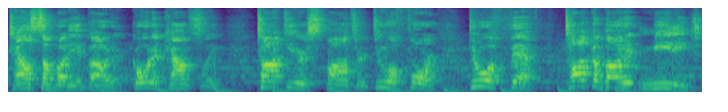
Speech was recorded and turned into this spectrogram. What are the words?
Tell somebody about it. Go to counseling. Talk to your sponsor. Do a fourth. Do a fifth. Talk about it in meetings.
